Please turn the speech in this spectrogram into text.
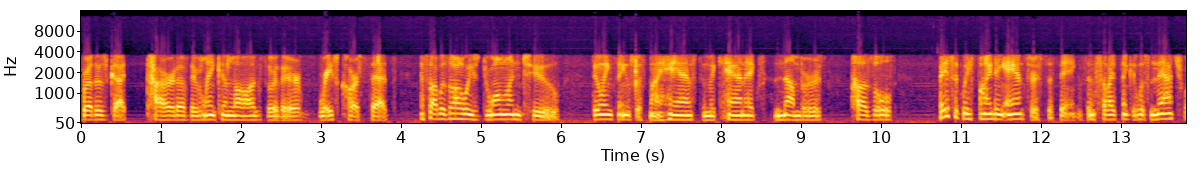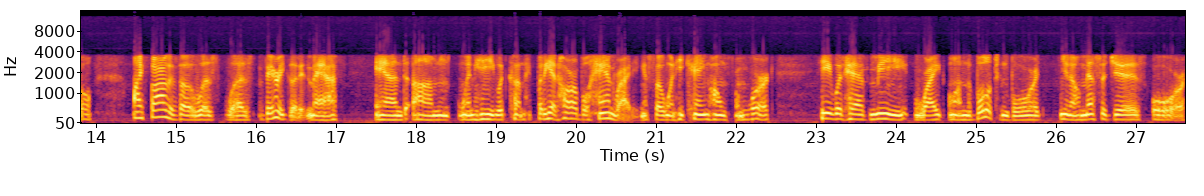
brothers got tired of their Lincoln Logs or their race car sets, and so I was always drawn to doing things with my hands, to mechanics, numbers, puzzles, basically finding answers to things. And so I think it was natural. My father, though, was was very good at math, and um, when he would come, but he had horrible handwriting, and so when he came home from work, he would have me write on the bulletin board, you know, messages or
